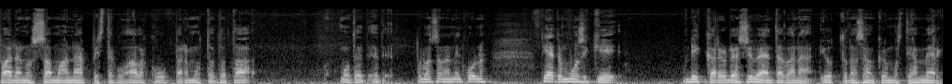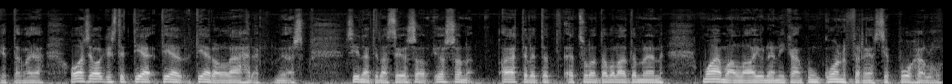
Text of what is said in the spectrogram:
painanut samaa näppistä kuin Al Cooper, mutta tota, mutta et, et, niin kuin tietyn musiikki dikkariuden syventävänä juttuna se on kyllä musta ihan merkittävä. Ja on se oikeasti tie, tie, tiedon lähde myös siinä tilassa, jos, on, jos on, ajattelet, että, että sulla on tavallaan tämmöinen maailmanlaajuinen ikään kuin konferenssipuhelu,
